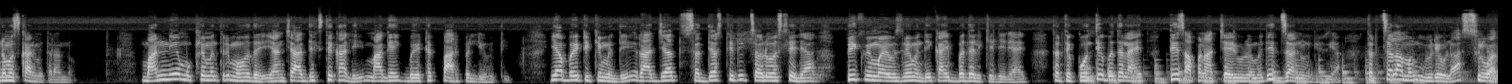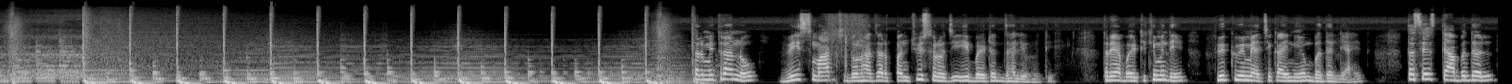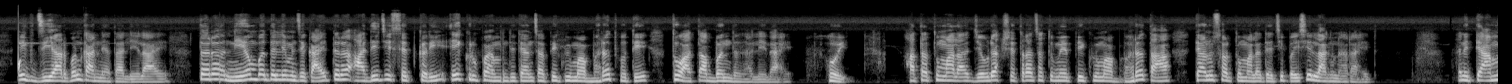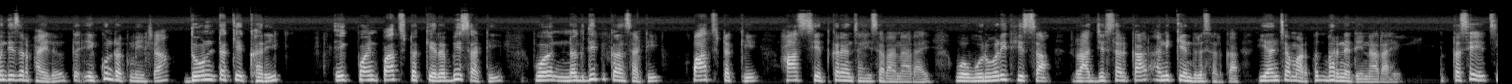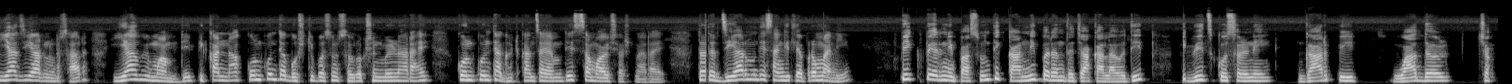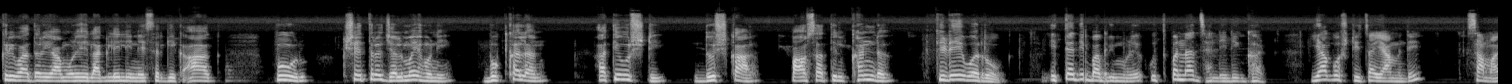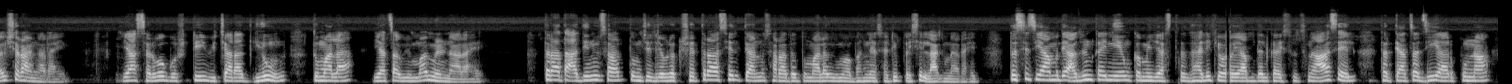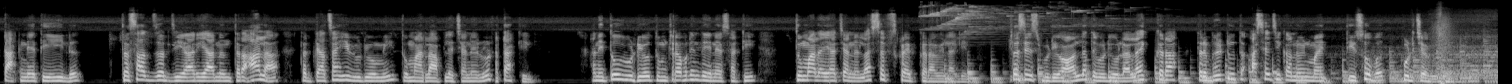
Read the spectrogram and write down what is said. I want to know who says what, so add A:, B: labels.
A: नमस्कार मित्रांनो. माननीय मुख्यमंत्री महोदय यांच्या अध्यक्षतेखाली मागे एक बैठक पार पडली होती. या बैठकीमध्ये राज्यात सध्या स्थितीत चालू असलेल्या पीक विमा योजनेमध्ये काही बदल केलेले आहेत. तर ते कोणते बदल आहेत तेच आपण आजच्या व्हिडिओमध्ये जाणून घेऊया. तर चला मग व्हिडिओला सुरुवात तर मित्रांनो वीस मार्च दोन हजार पंचवीस रोजी ही बैठक झाली होती. तर या बैठकीमध्ये पीक विम्याचे काही नियम बदलले आहेत. तसेच त्याबद्दल एक जी आर पण काढण्यात आलेला आहे. तर नियम बदलले म्हणजे काय? तर आधी जे शेतकरी एक रुपयामध्ये त्यांचा पीक विमा भरत होते तो आता बंद झालेला आहे. होय. आता तुम्हाला जेवढ्या क्षेत्राचा तुम्ही पीक विमा भरत आहात त्यानुसार तुम्हाला त्याचे पैसे लागणार आहेत. आणि त्यामध्ये जर पाहिलं तर एकूण रकमेच्या दोन टक्के खरीप एक पॉईंट पाच टक्के रब्बीसाठी व नगदी पिकांसाठी पाच टक्के हा शेतकऱ्यांचा हिस्सा राहणार आहे व उर्वरित हिस्सा राज्य सरकार आणि केंद्र सरकार यांच्या मार्फत भरण्यात येणार आहे. तसेच या जी आरनुसार या विमामध्ये पिकांना कोणकोणत्या गोष्टीपासून संरक्षण मिळणार आहे? कोणकोणत्या घटकांचा यामध्ये समावेश असणार आहे? तर जी आरमध्ये सांगितल्याप्रमाणे पीक पेरणीपासून ते काढणीपर्यंतच्या कालावधीत वीज कोसळणे गारपीट वादळ चक्रीवादळ यामुळे लागलेली नैसर्गिक आग पूर क्षेत्र जलमय होणे भूस्खलन अतिवृष्टी दुष्काळ पावसातील खंड किडे व रोग इत्यादी बाबीमुळे उत्पन्नात झालेली घट या गोष्टीचा यामध्ये समावेश राहणार आहे. या सर्व गोष्टी विचारात घेऊन तुम्हाला याचा विमा मिळणार आहे. तर आता आधीनुसार तुमचे जेवढं क्षेत्र असेल त्यानुसार आता तुम्हाला विमा भरण्यासाठी पैसे लागणार आहेत. तसेच यामध्ये अजून काही नियम कमी जास्त झाले किंवा याबद्दल काही सूचना असेल तर त्याचा जी आर पुन्हा टाकण्यात येईल. तसाच जर जी आर यानंतर आला तर त्याचाही व्हिडिओ मी तुम्हाला आपल्या चॅनलवर टाकेल. आणि तो व्हिडिओ तुमच्यापर्यंत येण्यासाठी तुम्हाला या चॅनलला सबस्क्राईब करावे लागेल. तसेच व्हिडिओ आवडला तर व्हिडिओला लाईक करा. तर भेटू तर अशाच एका नवीन माहितीसोबत पुढच्या व्हिडिओ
